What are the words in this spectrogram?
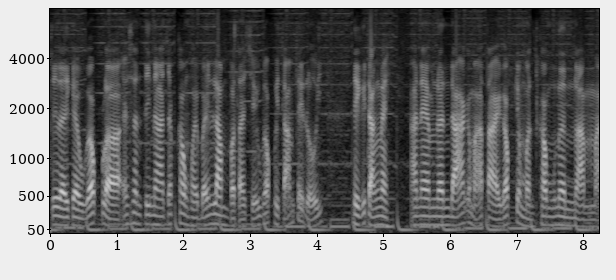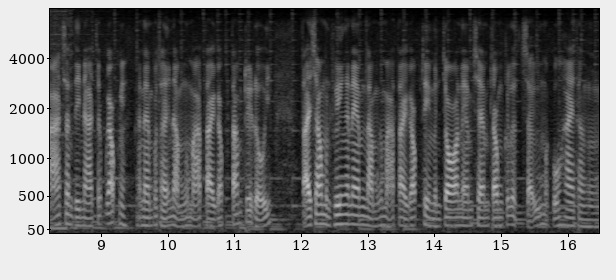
tỷ lệ kèo gốc là Argentina chấp 0,75 và tài xỉu gốc thì 8 trái rưỡi thì cái trận này. Anh em nên đá cái mã tài gốc cho mình không nên làm mã Santina chấp gốc nha. Anh em có thể nằm cái mã tài gốc 8 trái rưỡi. Tại sao mình khuyên anh em nằm cái mã tài gốc thì mình cho anh em xem trong cái lịch sử mà của hai thằng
